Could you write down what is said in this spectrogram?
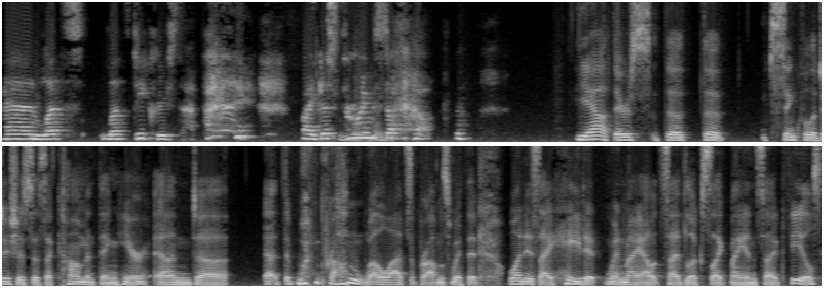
and let's let's decrease that by, by just throwing stuff out. Yeah, there's the the sink full of dishes is a common thing here, and uh, uh, the one problem, well, lots of problems with it. One is I hate it when my outside looks like my inside feels,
